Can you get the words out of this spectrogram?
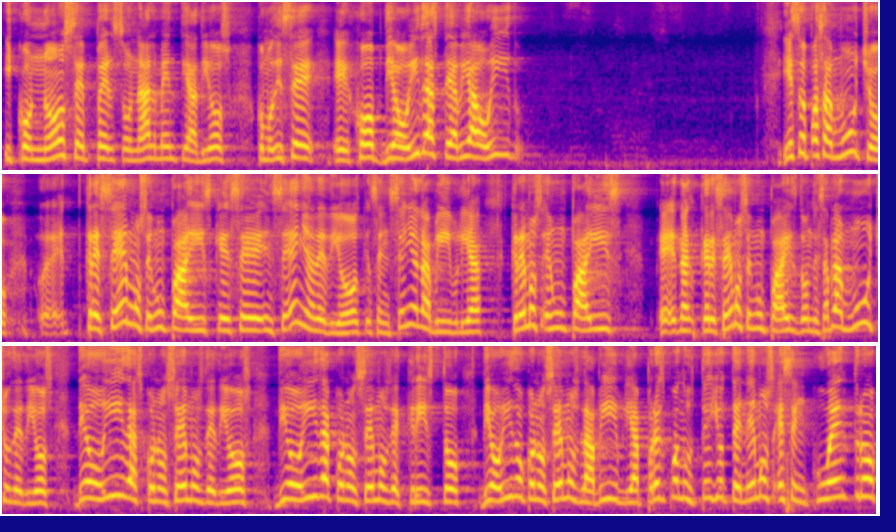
y conoce personalmente a Dios, como dice eh, Job, de oídas te había oído y eso pasa mucho. Eh, crecemos en un país que se enseña de Dios, que se enseña la Biblia. Creemos en un país, eh, crecemos en un país donde se habla mucho de Dios. De oídas conocemos de Dios, de oída conocemos de Cristo, de oído conocemos la Biblia. Pero es cuando usted y yo tenemos ese encuentro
